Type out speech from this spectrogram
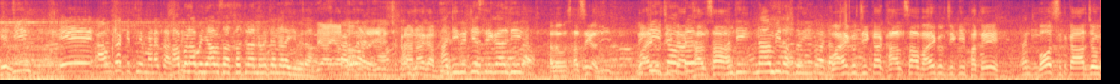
ਜੀ ਜੀ ਇਹ ਆਊਗਾ ਕਿੱਥੇ ਮੜਾ ਦੱਸ ਦਿਓ। ਆਪਣਾ ਪੰਜਾਬ 794 ਚੈਨਲ ਹੈ ਜੀ ਮੇਰਾ। ਮਿੰਟ ਜੀ ਸ਼ੁਕਰਾਨਾ ਕਰਦੀ ਹਾਂਜੀ ਵੀਰ ਜੀ ਸਤਿ ਸ੍ਰੀ ਅਕਾਲ ਜੀ। ਹੈਲੋ ਸਤਿ ਸ਼੍ਰੀ ਅਕਾਲ ਜੀ। ਵਾਹਿਗੁਰੂ ਜੀ ਤੁਹਾਡਾ- ਕਾ ਖਾਲਸਾ। ਹਾਂਜੀ ਨਾਮ ਵੀ ਦੱਸ ਦਿਓ ਜੀ ਤੁਹਾਡਾ। ਵਾਹਿਗੁਰੂ ਜੀ ਕਾ ਖਾਲਸਾ ਵਾਹਿਗੁਰੂ ਜੀ ਕੀ ਫਤਿਹ। ਹਾਂਜੀ। ਬਹੁਤ ਸਤਿਕਾਰਯੋਗ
